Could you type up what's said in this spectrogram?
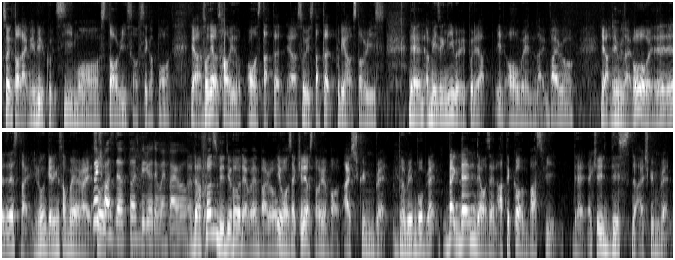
So we thought like maybe we could see more stories of Singapore. Yeah, so that was how it all started. Yeah, so we started putting out stories. Then amazingly when we put it up, it all went like viral yeah, they were like, oh, that's like, you know, getting somewhere, right? Which so, was the first video that went viral? The first video that went viral, it was actually a story about ice cream bread, the rainbow bread. Back then, there was an article on BuzzFeed that actually dissed the ice cream bread,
